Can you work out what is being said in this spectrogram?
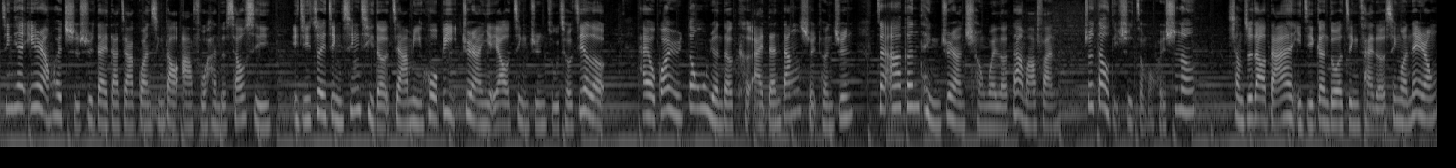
今天依然会持续带大家关心到阿富汗的消息，以及最近兴起的加密货币居然也要进军足球界了，还有关于动物园的可爱担当水豚君在阿根廷居然成为了大麻烦，这到底是怎么回事呢？想知道答案以及更多精彩的新闻内容，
